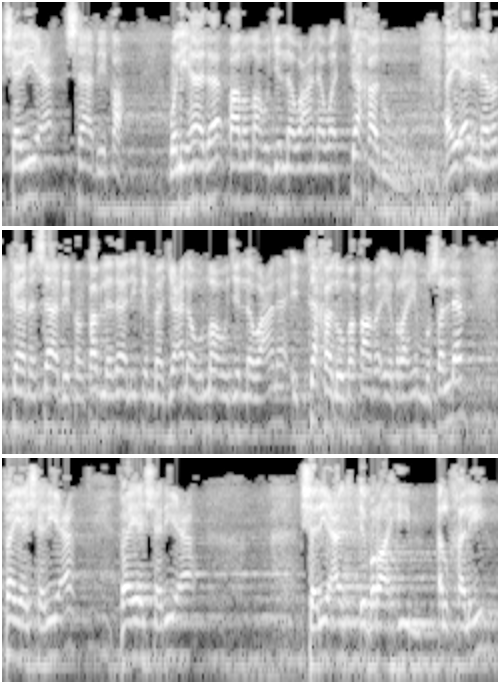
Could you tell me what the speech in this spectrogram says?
شريعة سابقة. ولهذا قال الله جل وعلا واتخذوا أي أن من كان سابقا قبل ذلك ما جعله الله جل وعلا اتخذوا مقام إبراهيم مصلى فهي شريعة فهي شريعة شريعة إبراهيم الخليل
